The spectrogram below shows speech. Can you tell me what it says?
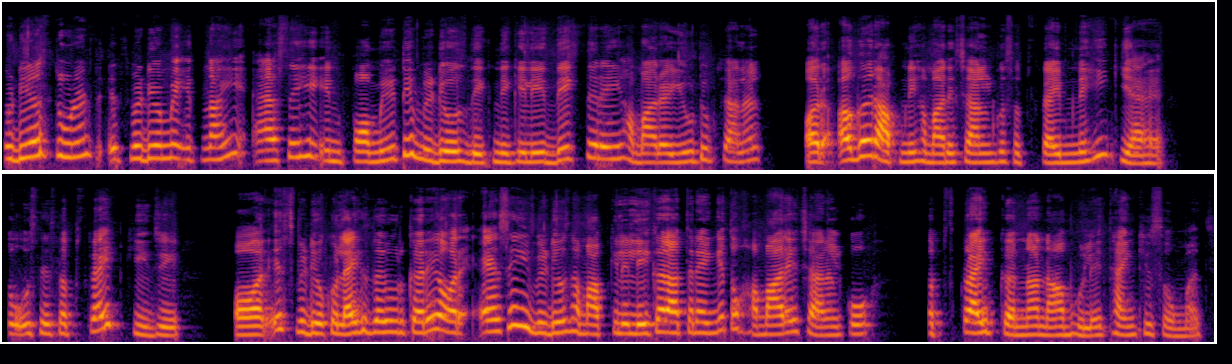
तो डियर स्टूडेंट्स इस वीडियो में इतना ही। ऐसे ही इंफॉर्मेटिव वीडियोस देखने के लिए देखते रहिए हमारा यूट्यूब चैनल और अगर आपने हमारे चैनल को सब्सक्राइब नहीं किया है तो उसे सब्सक्राइब कीजिए और इस वीडियो को लाइक ज़रूर करें। और ऐसे ही वीडियोस हम आपके लिए लेकर आते रहेंगे तो हमारे चैनल को सब्सक्राइब करना ना भूलें। Thank you so much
